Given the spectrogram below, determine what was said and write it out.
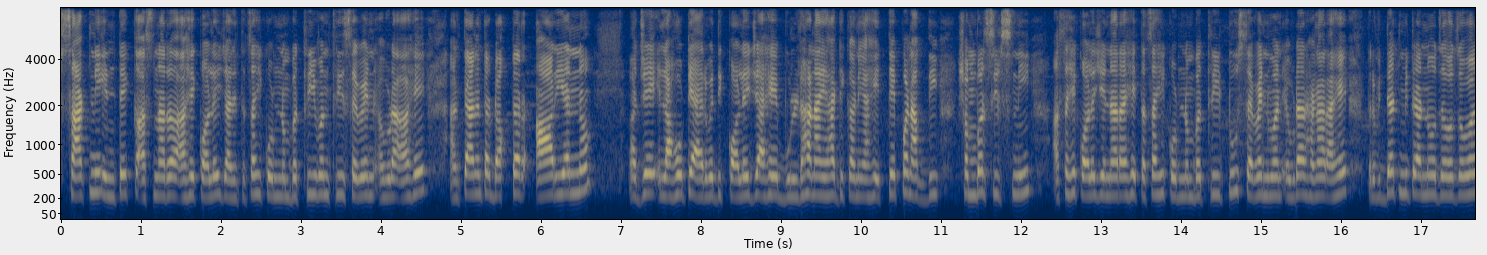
साठनी इनटेक असणारं आहे कॉलेज आणि त्याचाही code number three one three seven एवढा आहे. आणि त्यानंतर डॉक्टर आर एन जे लाहोटे आयुर्वेदिक कॉलेज आहे बुलढाणा ह्या ठिकाणी आहे ते पण अगदी शंभर सीट्सनी असं हे कॉलेज येणार आहे. त्याचाही code number three two seven one एवढा राहणार आहे. तर विद्यार्थी मित्रांनो जवळजवळ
